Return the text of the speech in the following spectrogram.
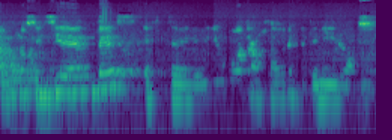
algunos incidentes este, y hubo trabajadores detenidos.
